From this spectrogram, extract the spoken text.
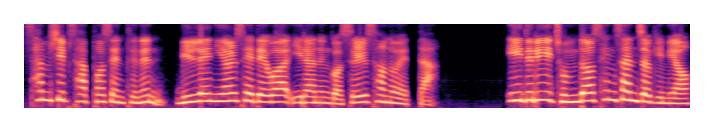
34%는 밀레니얼 세대와 일하는 것을 선호했다. 이들이 좀 더 생산적이며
